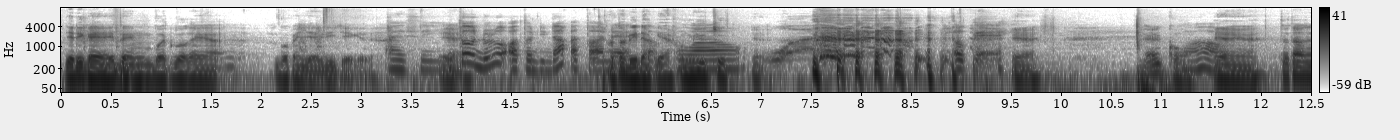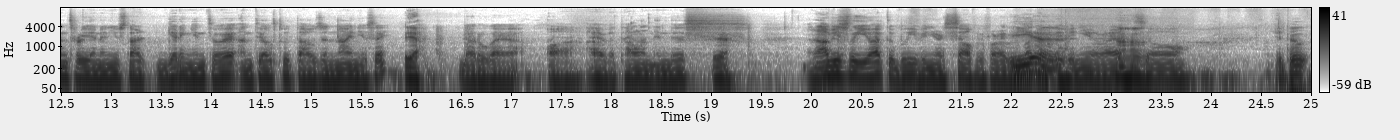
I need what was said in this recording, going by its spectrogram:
Jadi kayak itu yang buat gue kayak gue pengen jadi DJ gitu. I see. Yeah. Itu dulu otodidak atau ada Otodidak, itu? ya, from wow. YouTube, yeah. What? okay. Yeah. Very cool. Wow. Yeah, yeah. 2003 and then you start getting into it until 2009 you say? Yeah. Baru kayak oh I have a talent in this. Yeah. And obviously you have to believe in yourself before everybody Yeah. believe in you, right? Uh-huh. So itu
